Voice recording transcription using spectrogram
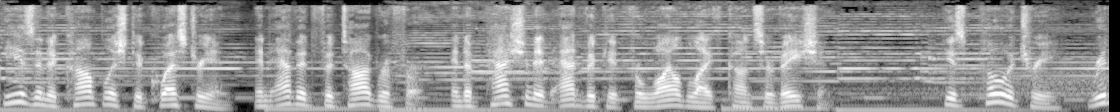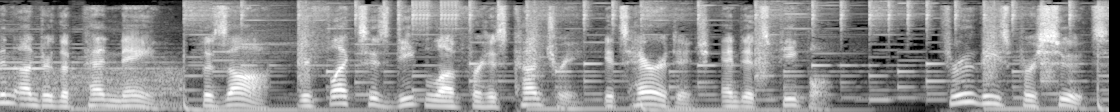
He is an accomplished equestrian, an avid photographer, and a passionate advocate for wildlife conservation. His poetry, written under the pen name, Fazza, reflects his deep love for his country, its heritage, and its people. Through these pursuits,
